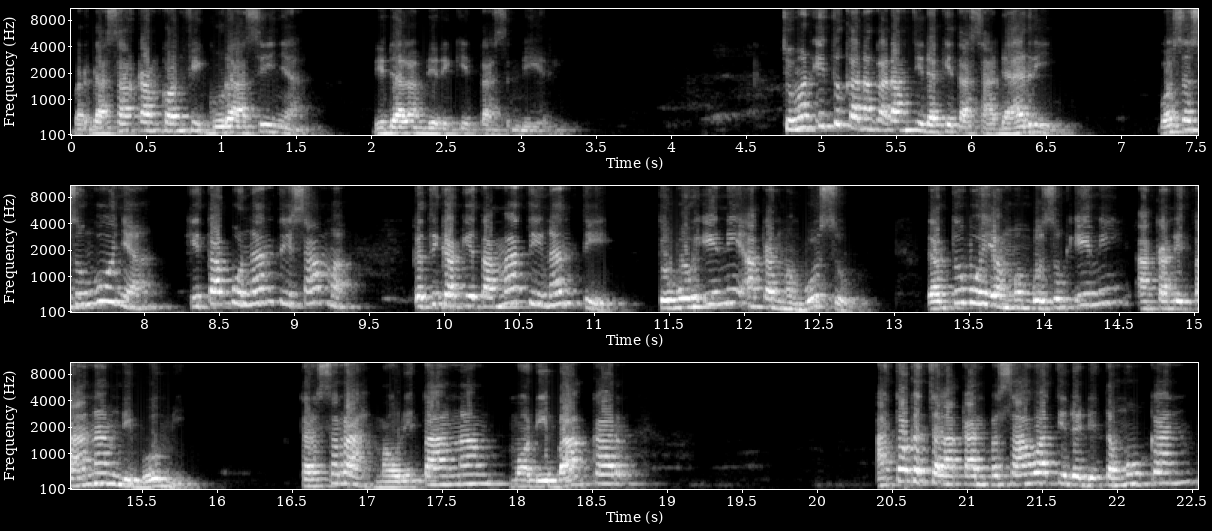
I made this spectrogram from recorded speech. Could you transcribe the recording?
berdasarkan konfigurasinya di dalam diri kita sendiri. Cuman itu kadang-kadang tidak kita sadari. Bahwa sesungguhnya kita pun nanti sama. Ketika kita mati nanti, tubuh ini akan membusuk. Dan tubuh yang membusuk ini akan ditanam di bumi. Terserah mau ditanam, mau dibakar, atau kecelakaan pesawat tidak ditemukan,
